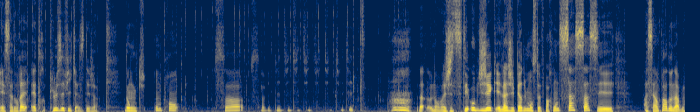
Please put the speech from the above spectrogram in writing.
et ça devrait être plus efficace déjà. Donc, on prend ça. Ça, vite, vite, vite, vite, vite, vite, vite, oh non, c'était obligé. Et là, j'ai perdu mon stuff. Par contre, ça, ça, c'est... Ah, c'est impardonnable.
